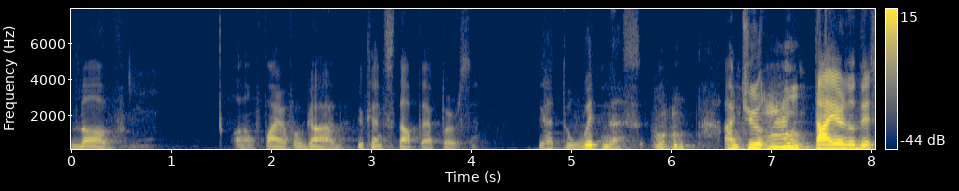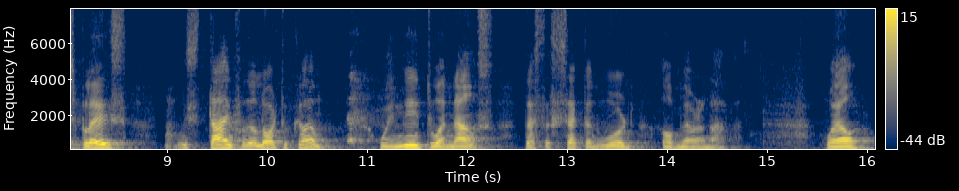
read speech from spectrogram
love and on fire for God, you can't stop that person. You have to witness. Aren't you tired of this place? It's time for the Lord to come. We need to announce. That's the second word of Maranatha. Well,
